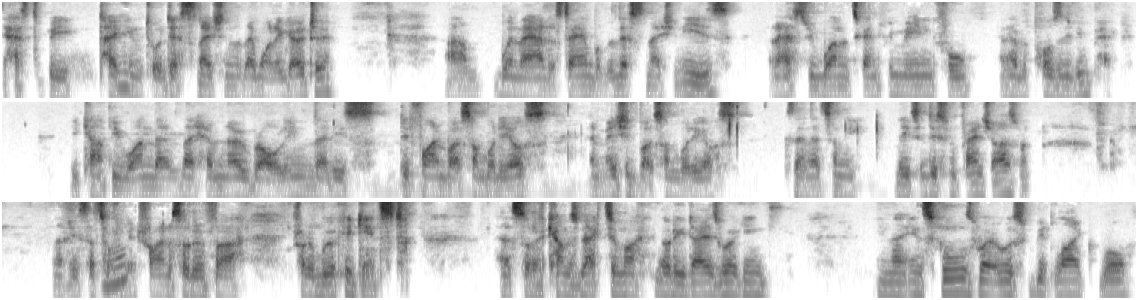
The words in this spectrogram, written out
It has to be taken to a destination that they want to go to um, when they understand what the destination is, and it has to be one that's going to be meaningful and have a positive impact. It can't be one that they have no role in that is defined by somebody else and measured by somebody else, because then that only leads to disenfranchisement. And I guess that's what mm-hmm. we're trying to sort of uh, try to work against. And it sort of comes back to my early days working in, uh, in schools where it was a bit like, well,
